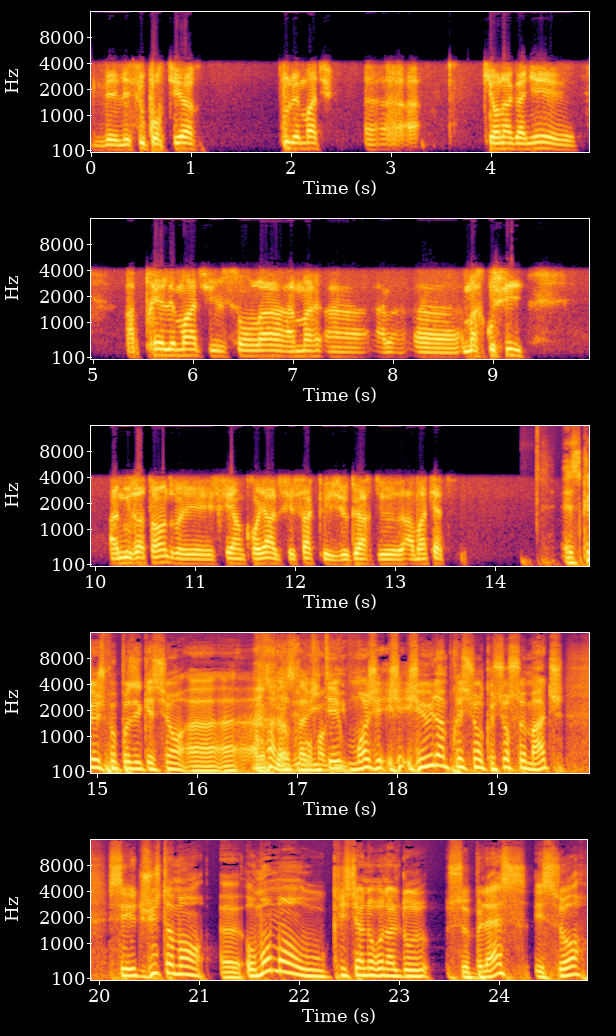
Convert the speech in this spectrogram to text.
Les, les supporters, tous les matchs euh, qu'on a gagnés, après le match, ils sont là à, Mar- à, à, à Marcoussis à nous attendre et c'est incroyable. C'est ça que je garde à ma tête. Est-ce que je peux poser une question à, notre invité. Moi, j'ai- eu l'impression que sur ce match, c'est justement euh, au moment où Cristiano Ronaldo se blesse et sort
